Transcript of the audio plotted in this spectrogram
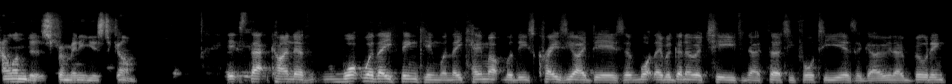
calendars for many years to come. It's that kind of what were they thinking when they came up with these crazy ideas of what they were going to achieve, you know, 30, 40 years ago, you know, building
